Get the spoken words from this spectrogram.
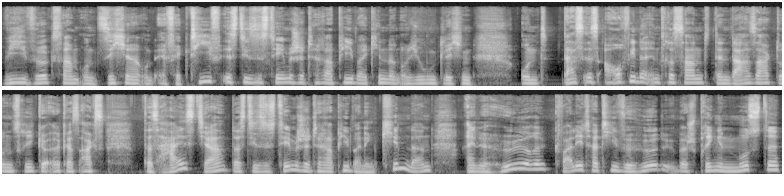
wie wirksam und sicher und effektiv ist die systemische Therapie bei Kindern und Jugendlichen. Und das ist auch wieder interessant, denn da sagt uns Rike Oelkers-Ax, das heißt ja, dass die systemische Therapie bei den Kindern eine höhere qualitative Hürde überspringen musste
